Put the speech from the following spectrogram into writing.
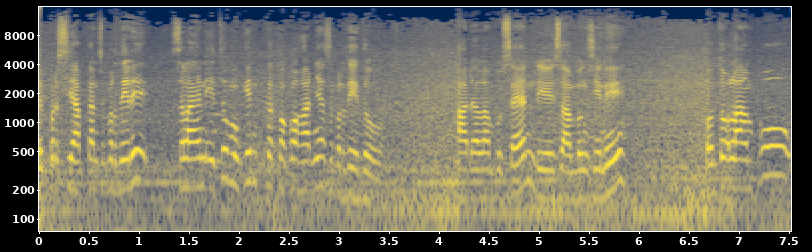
Dipersiapkan seperti ini. Selain itu mungkin kekokohannya seperti itu. Ada lampu sen di sambung sini. Untuk lampu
